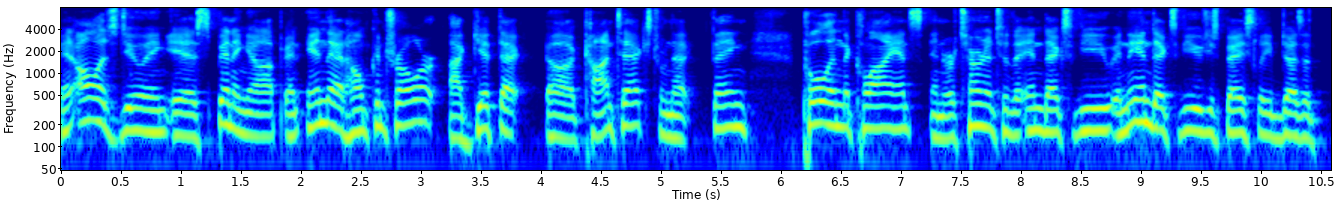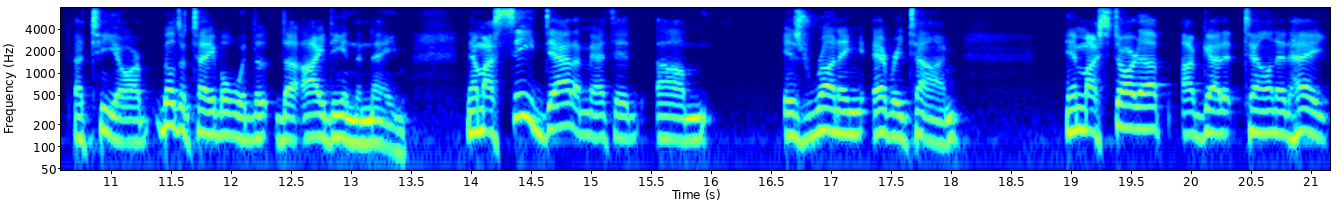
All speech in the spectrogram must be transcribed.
and all it's doing is spinning up. And in that home controller, I get that uh, context from that thing, pull in the clients and return it to the index view. And the index view just basically does a, a TR, builds a table with the, the ID and the name. Now, my seed data method um, is running every time. In my startup, I've got it telling it, hey,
